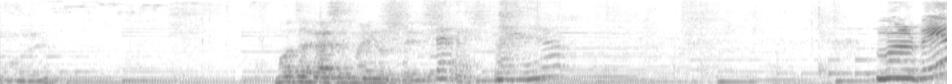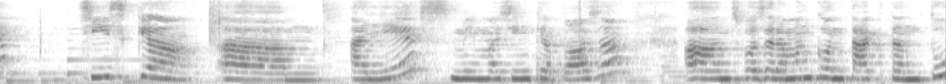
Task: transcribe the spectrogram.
Molt bé. Moltes gràcies, ma innocent. De res. Molt bé. Xisca um, Allés, m'imagino que posa. Uh, ens posarem en contacte amb tu.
